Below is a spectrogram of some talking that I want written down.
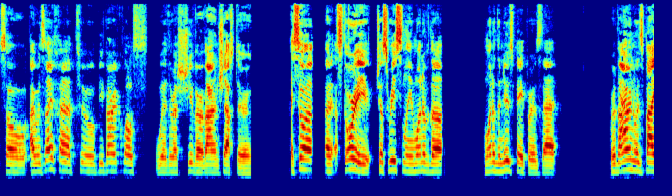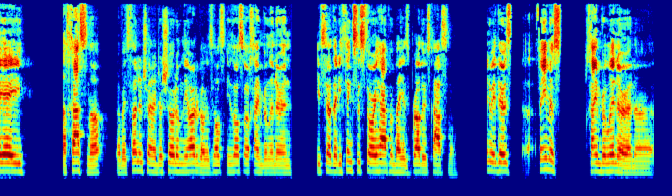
so I was zeicha to be very close with Rosh Yeshiva of Aaron Schechter. I saw a, a story just recently in one of the one of the newspapers that Rav Aaron was by a a chasna. Rabbi Sonnenschein, I just showed him the article. He's also, he's also a Chaim Berliner, and he said that he thinks the story happened by his brother's chasna. Anyway, there's a famous Chaim Berliner, and uh,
